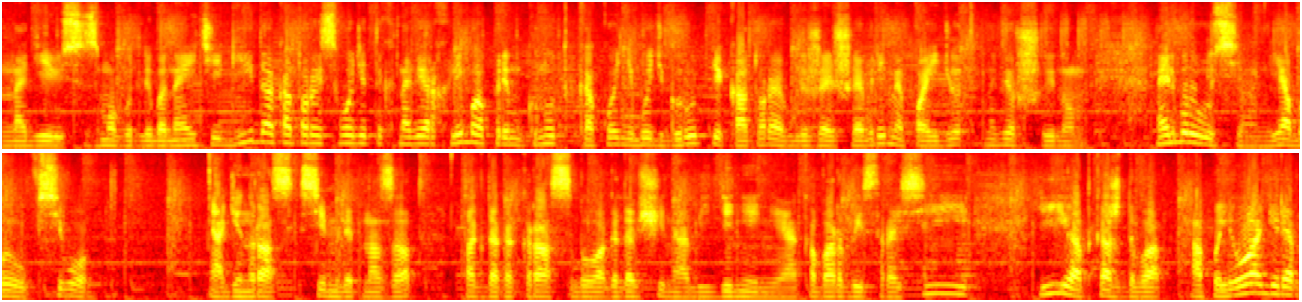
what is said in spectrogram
надеюсь, смогут либо найти гида, который сводит их наверх, либо примкнут к какой-нибудь группе, которая в ближайшее время пойдет на вершину. На Эльбрусе я был всего один раз 7 лет назад, тогда как раз была годовщина объединения Кабарды с Россией, и от каждого апель-лагеря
